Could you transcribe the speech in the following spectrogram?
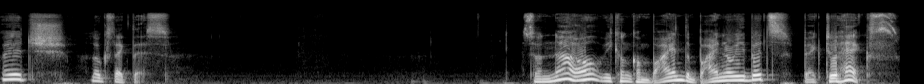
which looks like this. So now we can combine the binary bits back to hex.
